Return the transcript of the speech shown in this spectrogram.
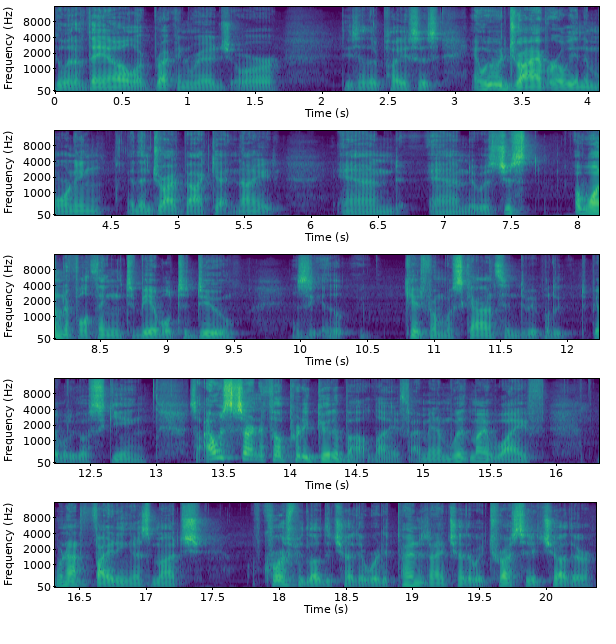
go to Vail or Breckenridge or these other places, and we would drive early in the morning and then drive back at night, and and it was just a wonderful thing to be able to do as a kid from Wisconsin to be able to, to be able to go skiing. So I was starting to feel pretty good about life. I mean, I'm with my wife. We're not fighting as much. Of course, we loved each other. We're dependent on each other. We trusted each other.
